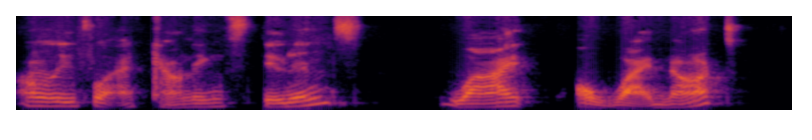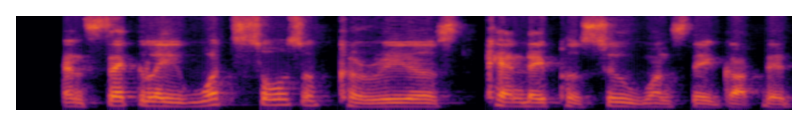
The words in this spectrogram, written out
only for accounting students? Why or why not? And secondly, what sorts of careers can they pursue once they got their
